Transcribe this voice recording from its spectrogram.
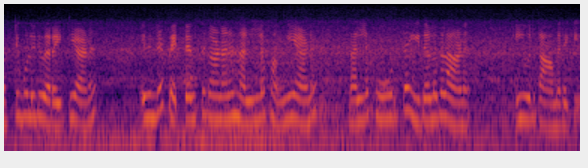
അടിപൊളി ഒരു വെറൈറ്റിയാണ് ഇതിന്റെ പെറ്റൽസ് കാണാനും നല്ല ഭംഗിയാണ്. നല്ല കൂർത്ത ഇതളുകളാണ് ഈ ഒരു താമരയ്ക്ക്.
